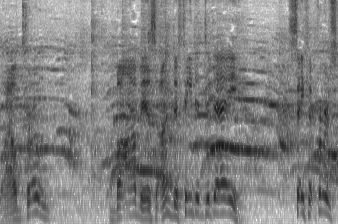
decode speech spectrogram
Wild throw. Bob is undefeated today. Safe at first.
